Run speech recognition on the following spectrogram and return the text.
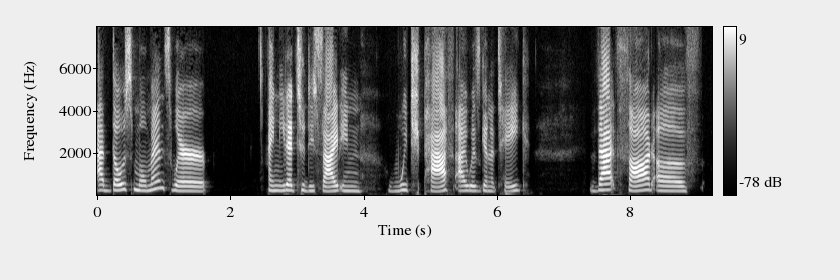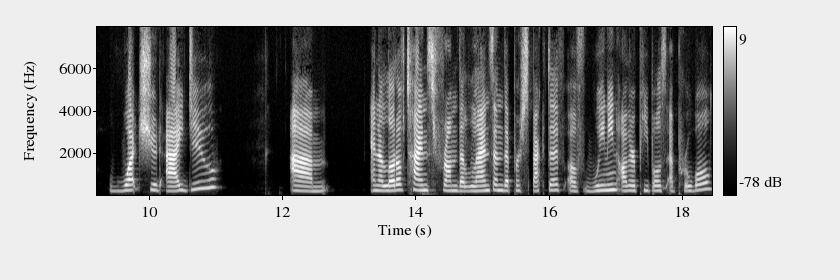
at those moments where I needed to decide in which path I was going to take, that thought of what should I do? Um, and a lot of times from the lens and the perspective of winning other people's approval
